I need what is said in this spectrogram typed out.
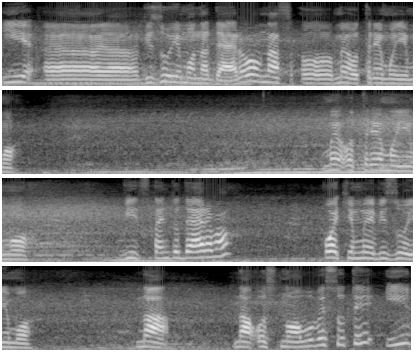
І е, візуємо на дерево. У нас о, ми отримуємо. Ми отримуємо відстань до дерева. Потім ми візуємо на, на основу висоти і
